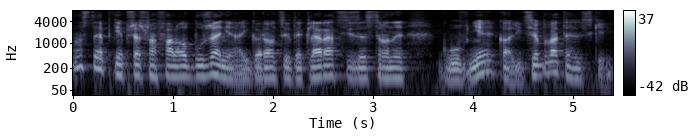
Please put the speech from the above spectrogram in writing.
Następnie przeszła fala oburzenia i gorących deklaracji ze strony głównie Koalicji Obywatelskiej.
